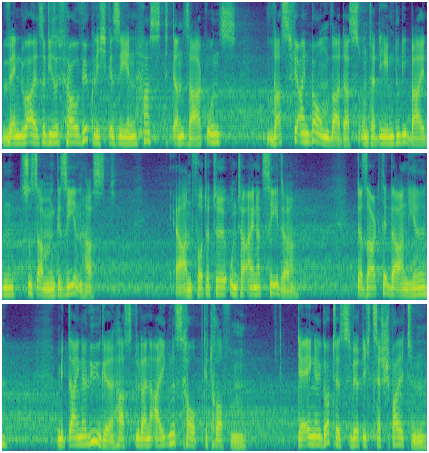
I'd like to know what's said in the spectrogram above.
Wenn du also diese Frau wirklich gesehen hast, dann sag uns, was für ein Baum war das, unter dem du die beiden zusammen gesehen hast? Er antwortete, unter einer Zeder. Da sagte Daniel, mit deiner Lüge hast du dein eigenes Haupt getroffen. Der Engel Gottes wird dich zerspalten.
